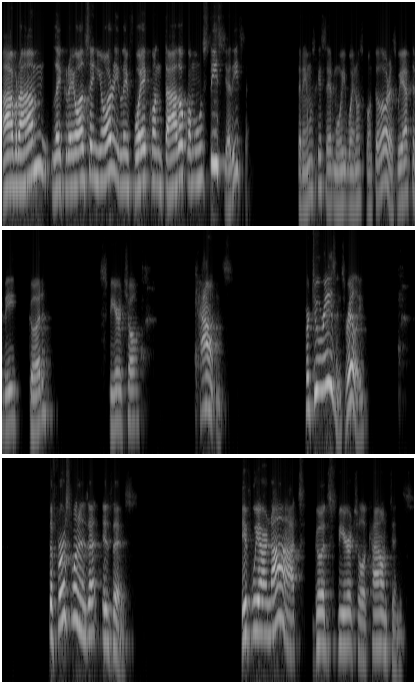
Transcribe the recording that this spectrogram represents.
Abraham le creó al Señor y le fue contado como justicia, dice. Tenemos que ser muy buenos contadores. We have to be good spiritual accountants. For two reasons, really. The first one is, that, is this. If we are not good spiritual accountants,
